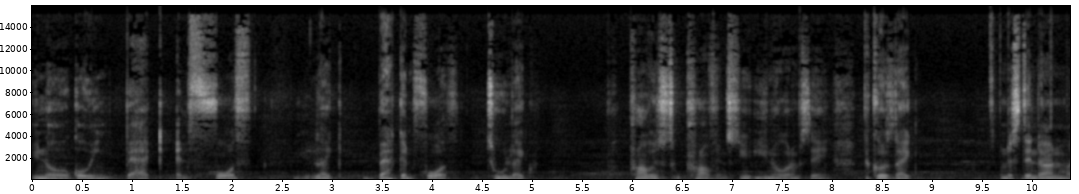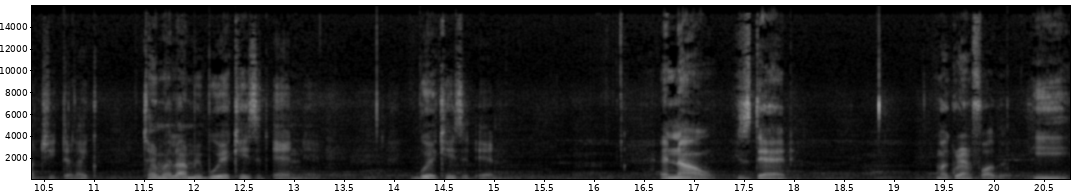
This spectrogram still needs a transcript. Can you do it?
you know going back and forth like back and forth to like province to province you, you know what i'm saying? Because like understand that machita like time lami buye KZN buye KZN and now his dad my grandfather he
